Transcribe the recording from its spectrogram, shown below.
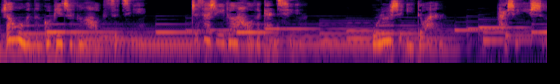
让我们能够变成更好的自己，这才是一段好的感情，无论是一段还是一生。”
